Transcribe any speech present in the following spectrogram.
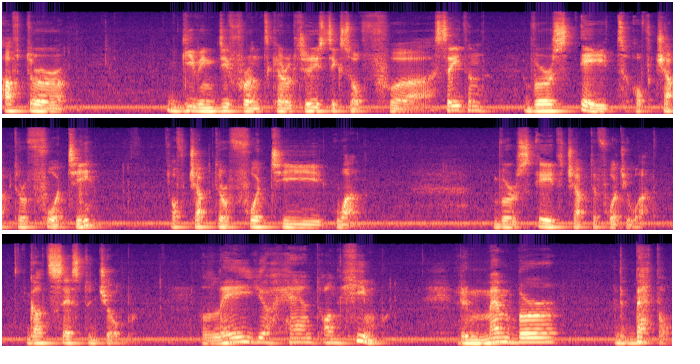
after giving different characteristics of uh, Satan, verse 8 of chapter 40, of chapter 41. Verse 8, chapter 41. God says to Job, Lay your hand on him, remember the battle,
